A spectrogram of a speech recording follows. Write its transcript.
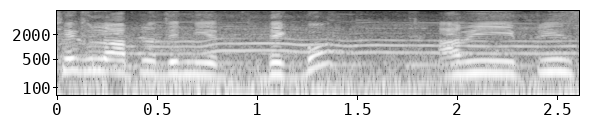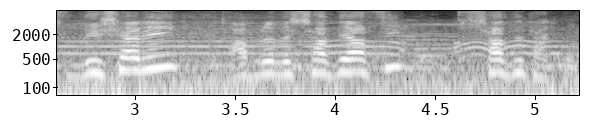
সেগুলো আপনাদের নিয়ে দেখব। আমি প্রিন্স দিশারি, আপনাদের সাথে আছি, সাথে থাকুন।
